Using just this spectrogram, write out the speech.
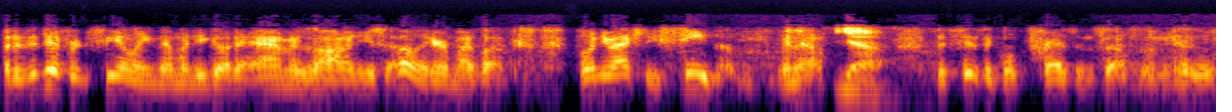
but it's a different feeling than when you go to Amazon and you say, "Oh, here are my books." But when you actually see them, you know, Yeah. the physical presence of them is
